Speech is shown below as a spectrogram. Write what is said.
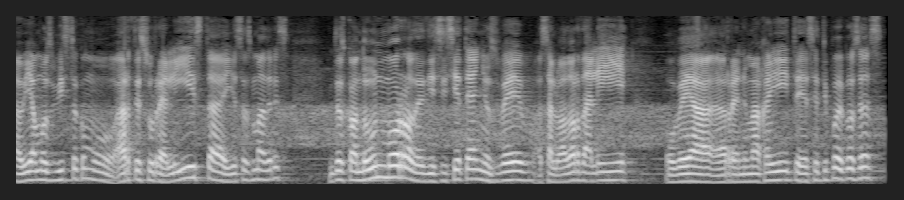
habíamos visto como arte surrealista y esas madres. Entonces, cuando un morro de 17 años ve a Salvador Dalí o ve a René Magritte, ese tipo de cosas,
